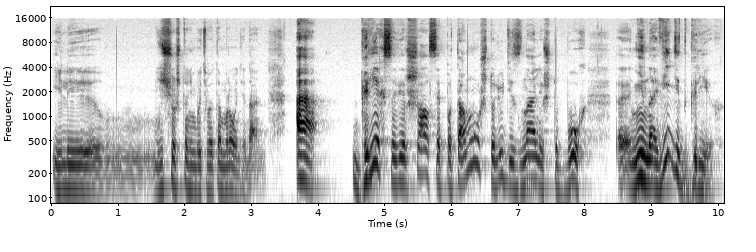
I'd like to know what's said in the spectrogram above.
или еще что-нибудь в этом роде, да, а грех совершался потому, что люди знали, что Бог э, ненавидит грех,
